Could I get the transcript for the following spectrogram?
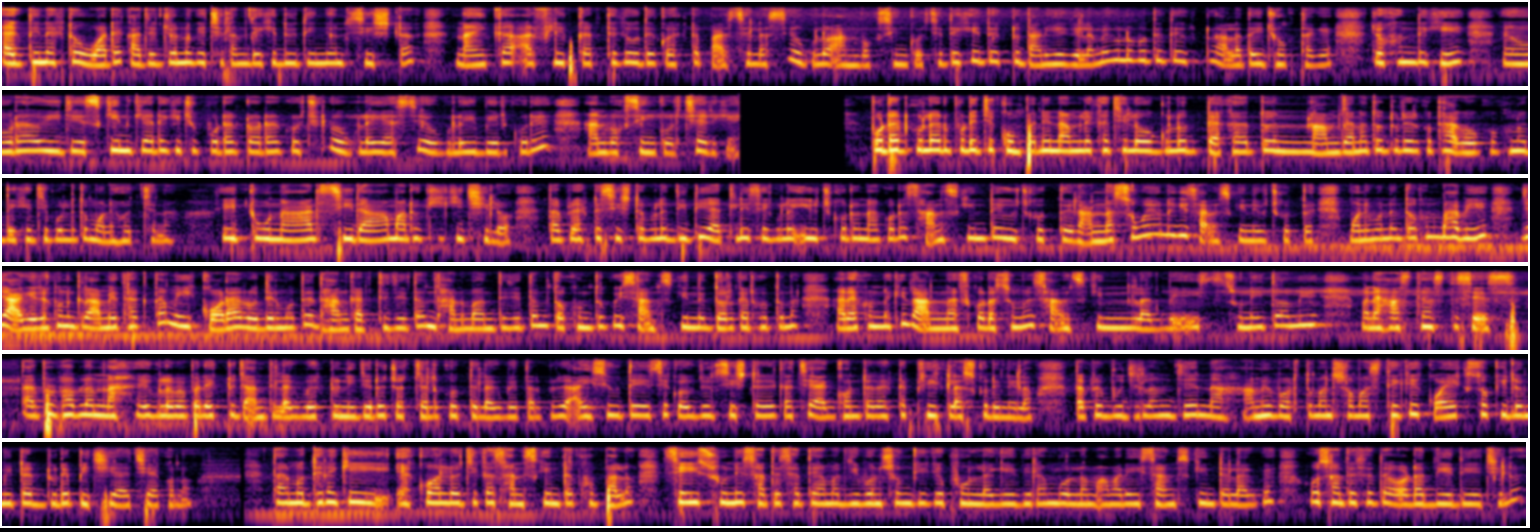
একদিন একটা ওয়ার্ডে কাজের জন্য গেছিলাম, দেখি দুই তিনজন সিস্টার নাইকা আর ফ্লিপকার্ট থেকে ওদের কয়েকটা পার্সেল আসছে, ওগুলো আনবক্সিং করছে। দেখেই তো একটু দাঁড়িয়ে গেলাম এগুলোর প্রতি তো একটু আলাদাই ঝোঁক থাকে। যখন দেখি ওরা ওই যে স্কিন কেয়ারে কিছু প্রোডাক্ট অর্ডার করছিল, ওগুলোই আসছে, ওগুলোই বের করে আনবক্সিং করছে আর কি। প্রোডাক্টগুলোর উপরে যে কোম্পানির নাম লেখা ছিল, ওগুলো দেখা তো, নাম জানা তো দূরের কথা, আগেও কখনো দেখেছি বলে তো মনে হচ্ছে না। এই টুনার, সিরাম আরও কী কী ছিল? তারপরে একটা সিস্টার বলে, দিদি অ্যাটলিস্ট এগুলো ইউজ করো না করো সানস্ক্রিনটা ইউজ করতে হয়। রান্নার সময়ও নাকি সানস্ক্রিন ইউজ করতে হয়। মনে মনে তখন ভাবি যে, আগে যখন গ্রামে থাকতাম, এই কড়া রোদের মধ্যে ধান কাটতে যেতাম, ধান বানতে যেতাম, তখন তো ওই সানস্ক্রিনের দরকার হতো না। আর এখন নাকি রান্না করার সময় সানস্ক্রিন লাগবে। এই শুনেই তো আমি মানে হাসতে হাসতে শেষ। তারপর ভাবলাম না এগুলোর ব্যাপারে একটু জানতে লাগবে, একটু নিজেরও চর্চা করতে লাগবে। তারপরে আইসিইউতে এসে কয়েকজন সিস্টারের কাছে এক ঘণ্টার একটা ফ্রি ক্লাস করে নিলাম। তারপরে বুঝলাম যে, না, আমি বর্তমান সমাজ থেকে কয়েকশো কিলোমিটার দূরে পিছিয়ে আছি এখনও তার মধ্যে নাকি এই অ্যাকোয়ালজিকা সানস্ক্রিনটা খুব ভালো। সেই শুনে সাথে সাথে আমার জীবনসঙ্গীকে ফোন লাগিয়ে দিলাম। বললাম, আমার এই সানস্ক্রিনটা লাগবে। ও সাথে সাথে অর্ডার দিয়ে দিয়েছিল।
